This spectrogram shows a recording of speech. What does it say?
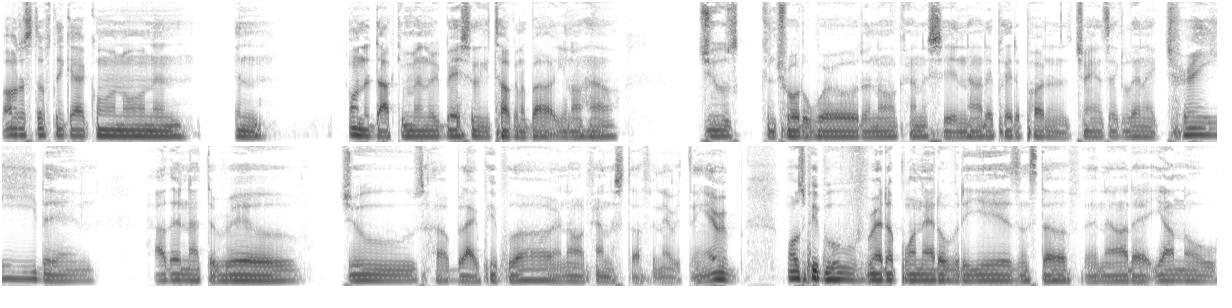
all the stuff they got going on and and on the documentary, basically talking about you know how Jews control the world and all kind of shit, and how they played a part in the transatlantic trade, and how they're not the real Jews, how black people are, and all kind of stuff and everything. Every most people who've read up on that over the years and stuff, and all that, y'all know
